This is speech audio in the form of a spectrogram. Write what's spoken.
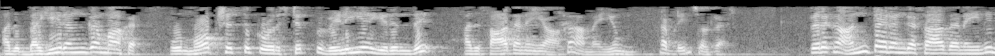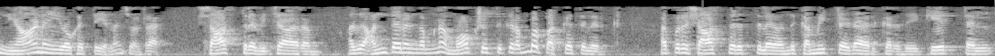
அது பகிரங்கமாக மோக்ஷத்துக்கு ஒரு ஸ்டெப் வெளியே இருந்து அது சாதனையாக அமையும் அப்படின்னு சொல்றார். பிறகு அந்தரங்க சாதனைன்னு ஞான யோகத்தை எல்லாம் சொல்றார். சாஸ்திர விசாரம். அது அந்தரங்கம்னா மோட்சத்துக்கு ரொம்ப பக்கத்துல இருக்கு. அப்புறம் சாஸ்திரத்துல வந்து கமிட்டடா இருக்கிறது. கேட்டல்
